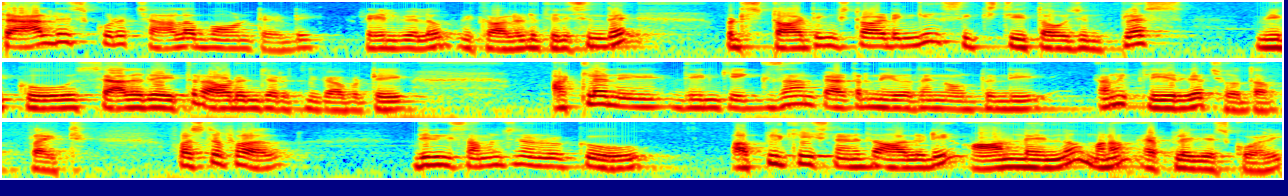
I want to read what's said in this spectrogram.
శాలరీస్ కూడా చాలా బాగుంటాయండి. రైల్వేలో మీకు ఆల్రెడీ తెలిసిందే. But starting starting sixty thousand plus మీకు శాలరీ అయితే రావడం జరుగుతుంది కాబట్టి అట్లనే దీనికి ఎగ్జామ్ ప్యాటర్న్ ఏ విధంగా ఉంటుంది అని క్లియర్గా చూద్దాం. రైట్ ఫస్ట్ ఆఫ్ ఆల్ దీనికి సంబంధించిన వరకు అప్లికేషన్ అనేది ఆల్రెడీ ఆన్లైన్లో మనం అప్లై చేసుకోవాలి.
